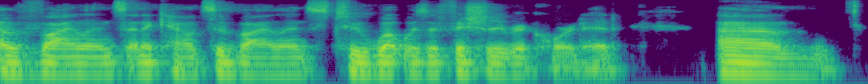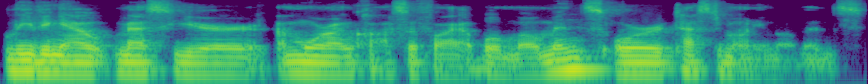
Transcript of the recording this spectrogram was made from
of violence and accounts of violence to what was officially recorded, um, leaving out messier, more unclassifiable moments or testimony moments.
